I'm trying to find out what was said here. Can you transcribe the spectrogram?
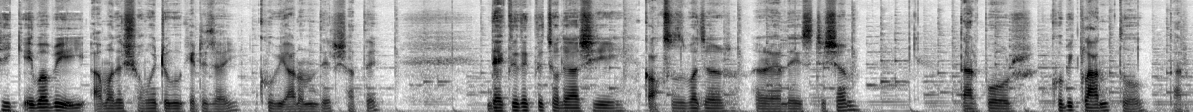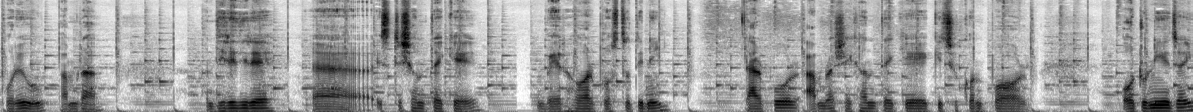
ঠিক এভাবেই আমাদের সময়টুকু কেটে যায় খুবই আনন্দের সাথে। দেখতে দেখতে চলে আসি কক্সবাজার রেলওয়ে স্টেশন। তারপর খুবই ক্লান্ত, তারপরেও আমরা ধীরে ধীরে স্টেশন থেকে বের হওয়ার প্রস্তুতি নিই। তারপর আমরা সেখান থেকে কিছুক্ষণ পর অটো নিয়ে যাই।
